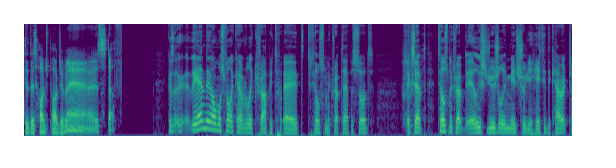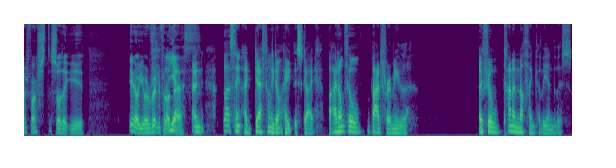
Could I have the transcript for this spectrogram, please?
did this hodgepodge of eh, stuff. Because the ending almost felt like a really crappy t- uh, Tales from the Crypt episode. Except Tales from the Crypt at least usually made sure you hated the character first, so that you, you know, you were rooting for their yeah, death. and that's the thing. I definitely don't hate this guy, but I don't feel bad for him either. I feel kind of nothing at the end of this.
